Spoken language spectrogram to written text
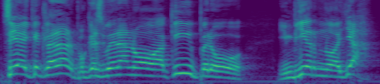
Sí, hay que aclarar porque es verano aquí, pero invierno allá.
